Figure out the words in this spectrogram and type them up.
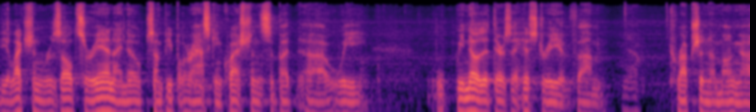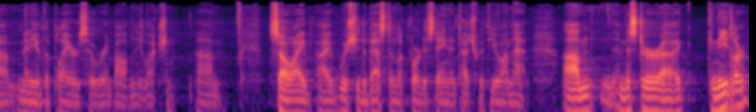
the election results are in. I know some people are asking questions, but uh, we, we know that there's a history of um, yeah. corruption among uh, many of the players who were involved in the election. Um, So I, I wish you the best and look forward to staying in touch with you on that. Um, Mr. Uh, Kneedler,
